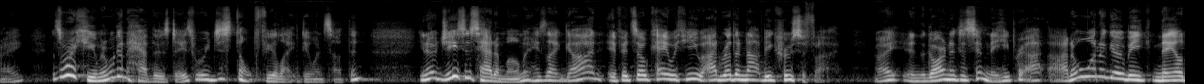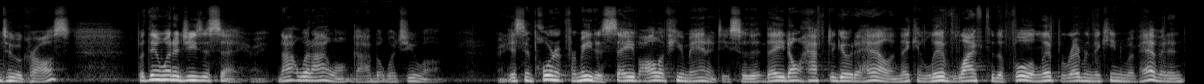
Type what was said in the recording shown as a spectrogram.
right? Because we're human, we're going to have those days where we just don't feel like doing something. You know, Jesus had a moment. He's like, God, if it's okay with you, I'd rather not be crucified, right? In the Garden of Gethsemane, he prayed, I, I don't want to go be nailed to a cross. But then what did Jesus say, right? Not what I want, God, but what you want. It's important for me to save all of humanity so that they don't have to go to hell and they can live life to the full and live forever in the kingdom of heaven. And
